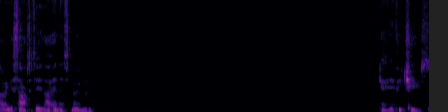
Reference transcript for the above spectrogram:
Allowing yourself to do that in this moment. Okay, if you choose.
